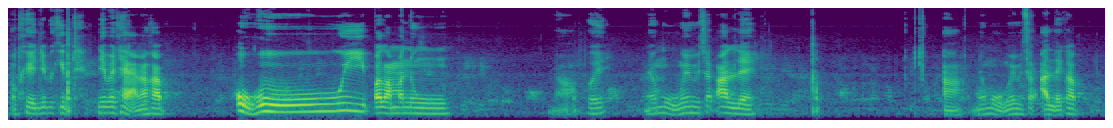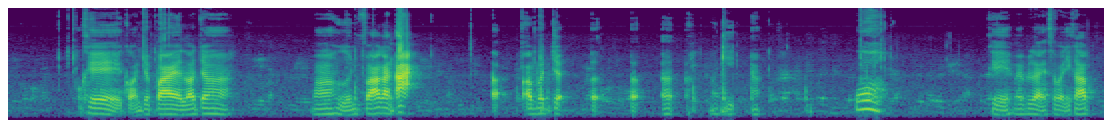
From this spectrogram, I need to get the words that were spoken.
โอเค นี่เป็นคลิป นี่เป็นแถมนะครับ โอ้โหยปรมาณูอ้าวเฮ้ย เนื้อหมูไม่มีสักอันเลย อะเนื้อหมูไม่มีสักอันเลยครับ โอเค ก่อนจะไปเราจะมาเหินฟ้ากัน อะอะอะมันจะเออเออเออเมื่อกี้ อะ โอ้ โอเค ไม่เป็นไร สวัสดีครับ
